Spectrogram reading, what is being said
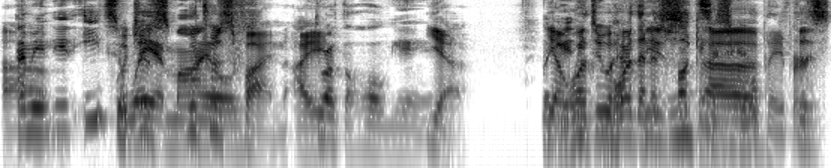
I mean, Um, it eats away is- at Miles which was fine. I throughout the whole game. yeah. Like, yeah, we more- do more have than his these, fucking uh, school paper. these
